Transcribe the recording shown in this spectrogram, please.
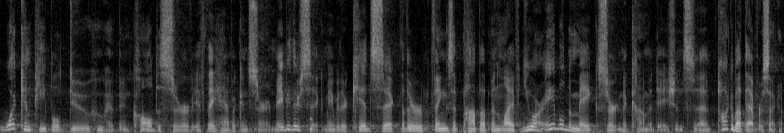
What can people do who have been called to serve if they have a concern? Maybe they're sick, maybe their kid's sick, other things that pop up in life. You are able to make certain accommodations. Uh, talk about that for a second.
